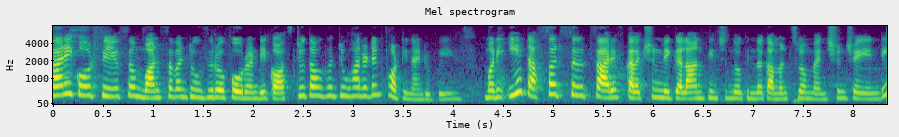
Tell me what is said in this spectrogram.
sari code CSM one seven two zero four అండి cost two thousand two hundred and forty nine rupees మరి ఈ టఫర్ సిల్క్ సారీస్ కలెక్షన్ మీకు ఎలా అనిపించిందో కింద comments లో మెన్షన్ చేయండి.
